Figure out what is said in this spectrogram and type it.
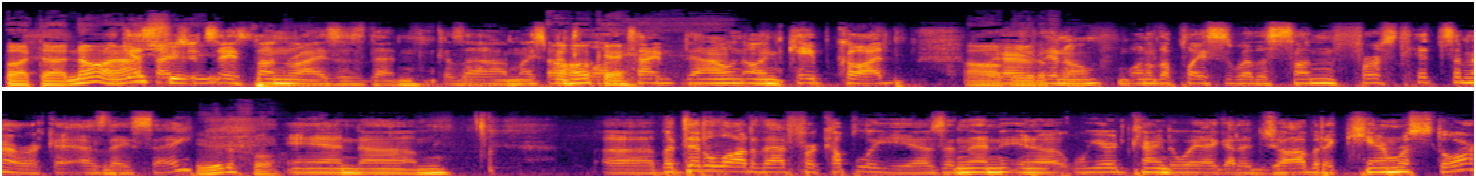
But uh, no, I guess I shoot- shoot, say sunrises then, because um, I spent Oh, a lot of time down on Cape Cod, Oh, where beautiful. you know one of the places where the sun first hits America, as they say. Beautiful. And um, uh, but did a lot of that for a couple of years, and then in a weird kind of way, I got a job at a camera store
